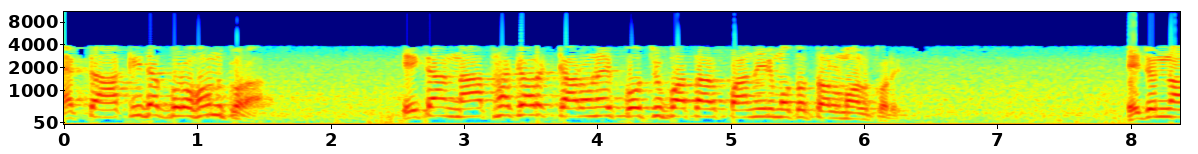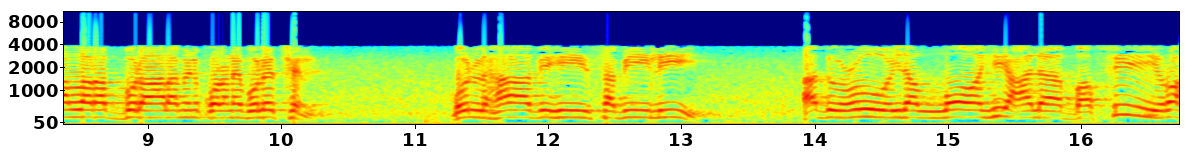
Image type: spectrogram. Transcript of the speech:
একটা আকিদা গ্রহণ করা। এটা না থাকার কারণে কচু পাতার পানির মতো টলমল করে। এই জন্য আল্লাহ রাব্বুল আলামিন কোরআনে বলেছেন, কুল হাদিহি সাবিলি আদউ ইলাল্লাহি আলা বাসীরা,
